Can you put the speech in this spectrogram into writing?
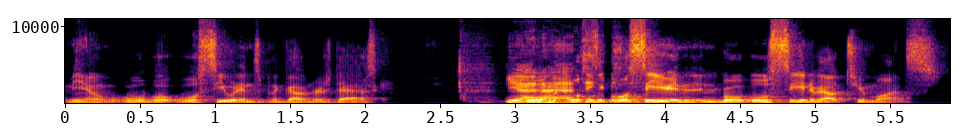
you know we'll we'll see what ends up in the governor's desk. Yeah, we'll, I we'll think see, we'll see in, we'll, we'll see in about two months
